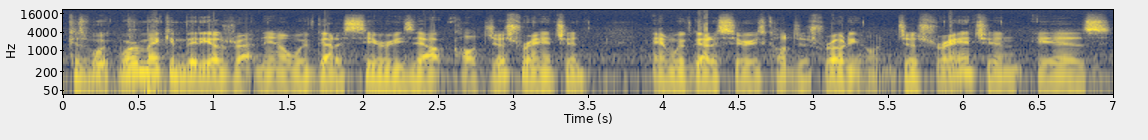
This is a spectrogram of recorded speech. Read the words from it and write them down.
because we're, we're making videos right now. We've got a series out called Just Ranching, and we've got a series called Just Rodeoing. Just Ranching is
